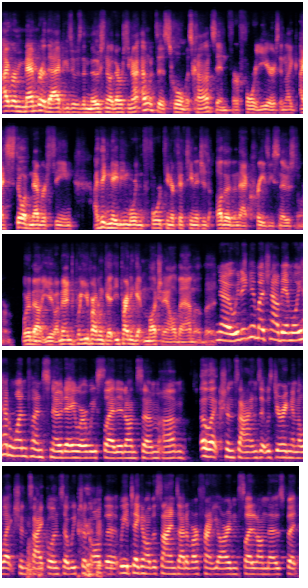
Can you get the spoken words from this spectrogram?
I remember that because it was the most snow I've ever seen. I, I went to school in Wisconsin for four years and like I still have never seen, I think maybe more than 14 or 15 inches other than that crazy snowstorm. What about you? I mean, you probably don't get you probably didn't get much in Alabama, but No, we didn't get much in Alabama. We had one fun snow day where we sledded on some um, election signs. It was during an election cycle. And so we took all the, we had taken all the signs out of our front yard and sledded on those. But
